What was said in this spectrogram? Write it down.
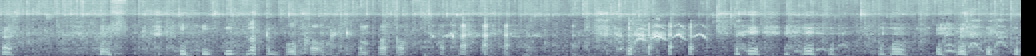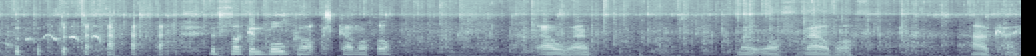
Fucking bullcock come off. the fucking bullcocks come off. Oh well. Motor off, valve off. Okay.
